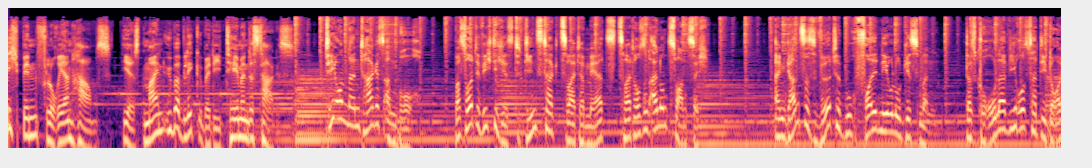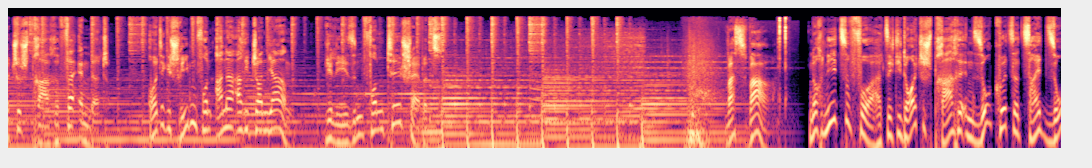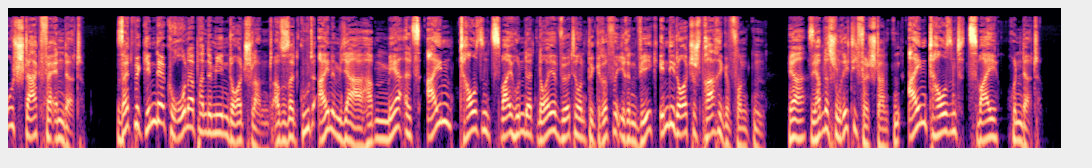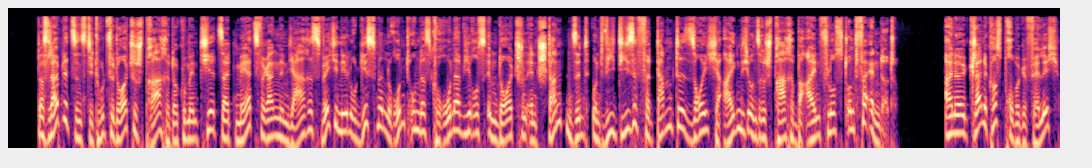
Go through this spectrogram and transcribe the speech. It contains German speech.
Ich bin Florian Harms. Hier ist mein Überblick über die Themen des Tages. T-Online Tagesanbruch. Was heute wichtig ist, Dienstag, 2. März 2021. Ein ganzes Wörterbuch voll Neologismen. Das Coronavirus hat die deutsche Sprache verändert. Heute geschrieben von Anna Arijanyan. Gelesen von Till Schäbitz. Was war? Noch nie zuvor hat sich die deutsche Sprache in so kurzer Zeit so stark verändert. Seit Beginn der Corona-Pandemie in Deutschland, also seit gut einem Jahr, haben mehr als 1200 neue Wörter und Begriffe ihren Weg in die deutsche Sprache gefunden. Ja, Sie haben das schon richtig verstanden. 1200. Das Leibniz-Institut für deutsche Sprache dokumentiert seit März vergangenen Jahres, welche Neologismen rund um das Coronavirus im Deutschen entstanden sind und wie diese verdammte Seuche eigentlich unsere Sprache beeinflusst und verändert. Eine kleine Kostprobe gefällig?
